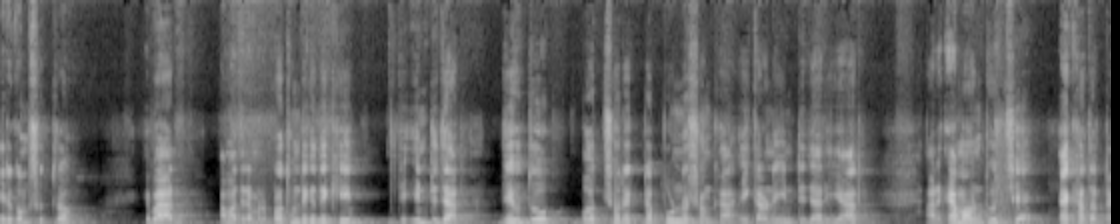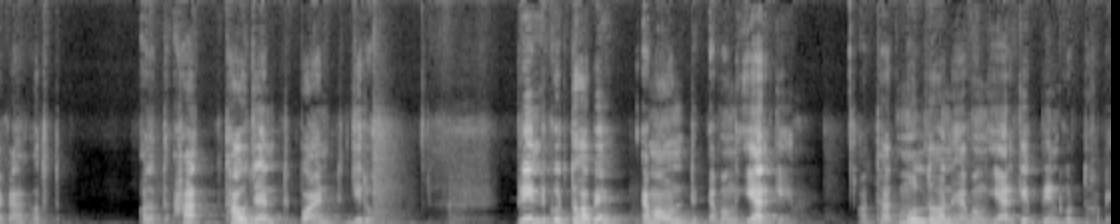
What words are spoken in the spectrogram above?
এরকম সূত্র। এবার আমাদের আমরা প্রথম থেকে দেখি। যে ইন্টিজার যেহেতু বছর একটা পূর্ণ সংখ্যা, এই কারণে ইন্টিজার ইয়ার আর অ্যামাউন্ট হচ্ছে এক হাজার টাকা, অর্থাৎ অর্থাৎ থাউজেন্ড পয়েন্ট জিরো প্রিন্ট করতে হবে অ্যামাউন্ট এবং ইয়ারকে অর্থাৎ মূলধন এবং ইয়ারকে প্রিন্ট করতে হবে।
